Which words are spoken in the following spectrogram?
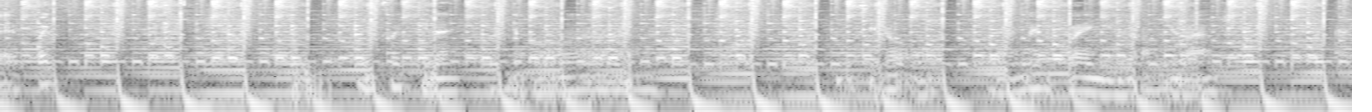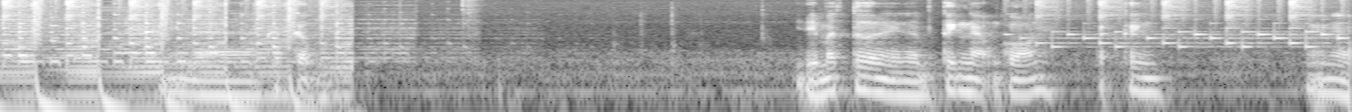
effect effect thì đây? Nó có ờ, chế độ nét quay nhìn rõ như vậy. Đây là các cổng. Để master này là kênh nào cũng có này các kênh. Đây là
